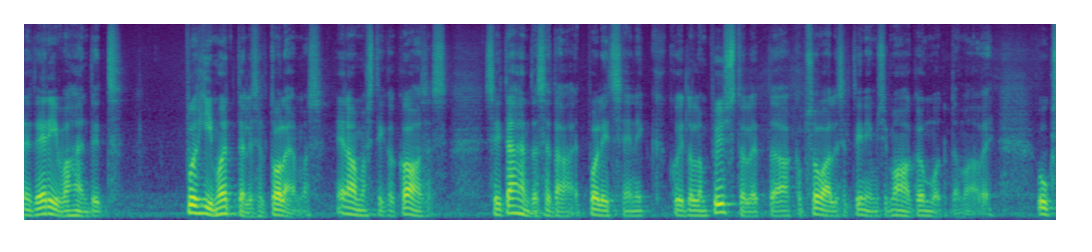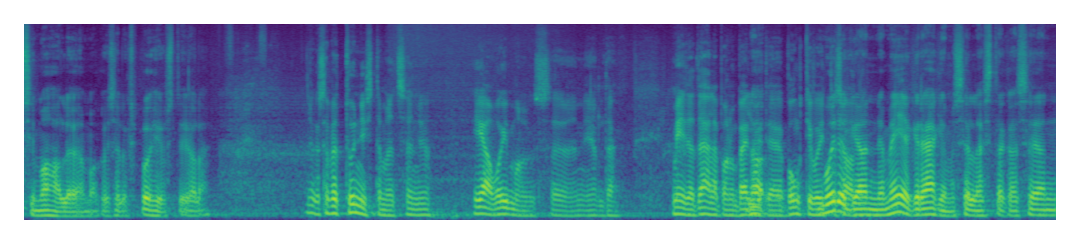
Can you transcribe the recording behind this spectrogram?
need erivahendid põhimõtteliselt olemas, enamasti ka kaasas. See ei tähenda seda, et politseinik, kui tal on püstol, et ta hakkab suvaliselt inimesi maha kõmmutama või uksi maha lööma, kui selleks põhjust ei ole. aga sa pead tunnistama, et see on ju hea võimalus äh, nii-öelda meedia tähelepanu pälvida no, ja punkti võita muidugi saada. on ja meiegi räägime sellest, aga see on,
